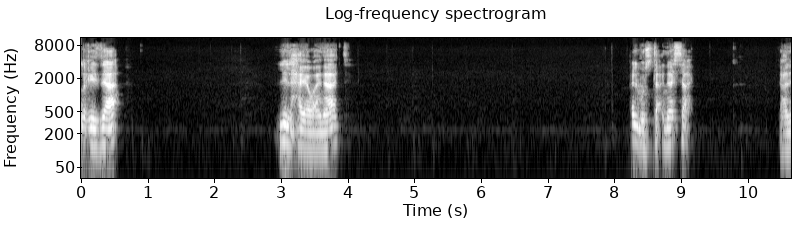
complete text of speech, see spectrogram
الغذاء للحيوانات المستأنسة يعني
